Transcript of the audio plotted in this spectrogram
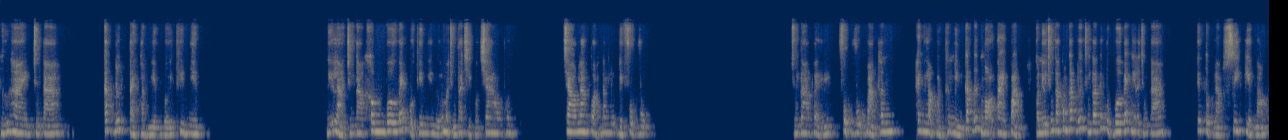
Thứ hai, chúng ta cắt đứt tài khoản nghiệp với thiên nhiên. Nghĩa là chúng ta không vơ vét của thiên nhiên nữa mà chúng ta chỉ có trao thôi. Trao lan tỏa năng lượng để phục vụ. Chúng ta phải phục vụ bản thân, thanh lọc bản thân mình, cắt đứt mọi tài khoản. Còn nếu chúng ta không cắt đứt, chúng ta tiếp tục vơ vét, nghĩa là chúng ta tiếp tục làm suy kiệt nó.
